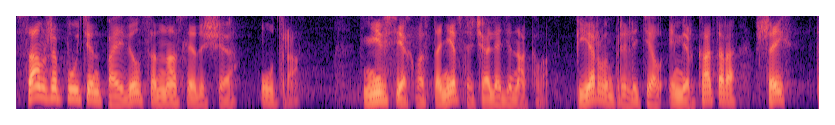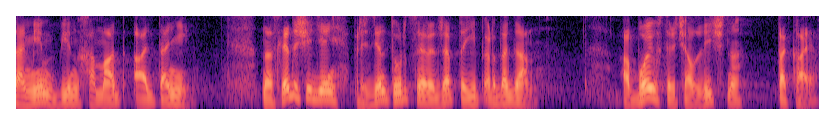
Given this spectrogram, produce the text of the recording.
Сам же Путин появился на следующее утро. Не всех в Астане встречали одинаково. Первым прилетел эмир Катара шейх Тамим бин Хамад Аль-Тани – на следующий день президент Турции Реджеп Таип Эрдоган. Обоих встречал лично Такаев.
